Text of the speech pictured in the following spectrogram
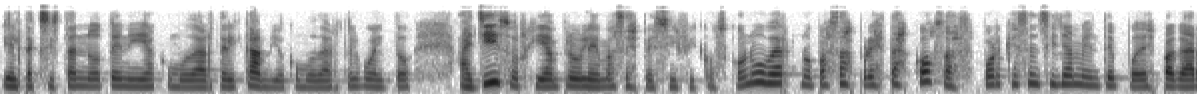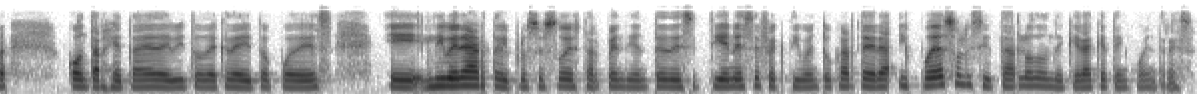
y el taxista no tenía cómo darte el cambio, cómo darte el vuelto, allí surgían problemas específicos. Con Uber no pasas por estas cosas porque sencillamente puedes pagar con tarjeta de débito, de crédito, puedes eh, liberarte del proceso de estar pendiente de si tienes efectivo en tu cartera y puedes solicitarlo donde quiera que te encuentres.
